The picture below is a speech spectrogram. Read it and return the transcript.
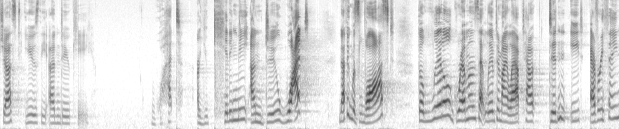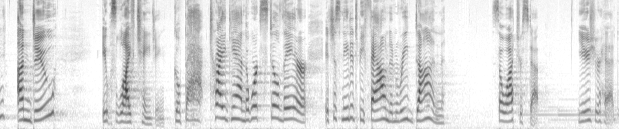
just use the undo key. What? Are you kidding me? Undo? What? Nothing was lost. The little gremlins that lived in my laptop didn't eat everything. Undo. It was life changing. Go back, try again. The work's still there. It just needed to be found and redone. So watch your step. Use your head.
